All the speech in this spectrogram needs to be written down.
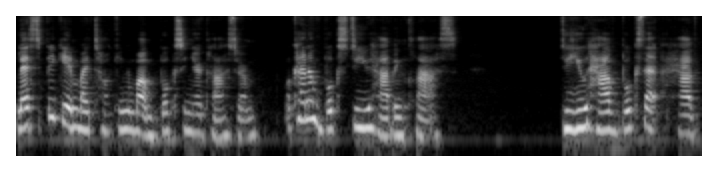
Let's begin by talking about books in your classroom. What kind of books do you have in class? Do you have books that have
